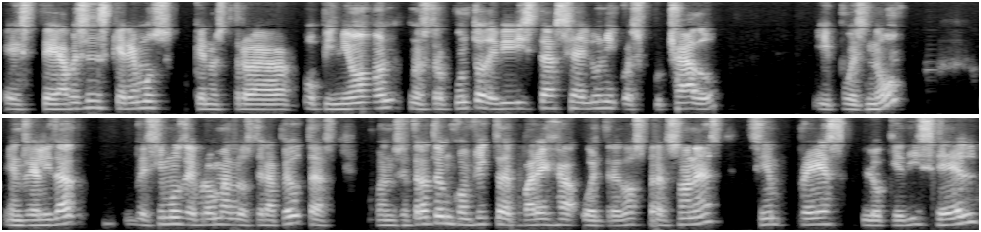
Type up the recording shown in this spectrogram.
Este, a veces queremos que nuestra opinión, nuestro punto de vista sea el único escuchado y pues no. En realidad, decimos de broma los terapeutas, cuando se trata de un conflicto de pareja o entre dos personas, siempre es lo que dice él,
